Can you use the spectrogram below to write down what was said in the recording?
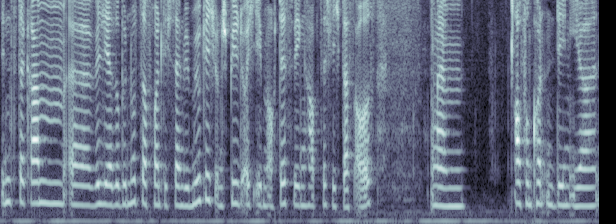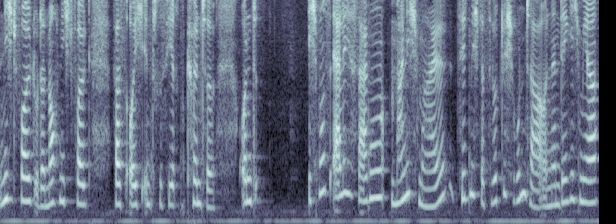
Instagram äh, will ja so benutzerfreundlich sein wie möglich und spielt euch eben auch deswegen hauptsächlich das aus. Ähm, auch von Konten, denen ihr nicht folgt oder noch nicht folgt, was euch interessieren könnte. Und ich muss ehrlich sagen, manchmal zieht mich das wirklich runter und dann denke ich mir,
